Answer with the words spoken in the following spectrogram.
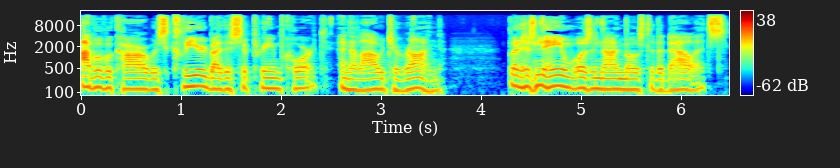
Abubakar was cleared by the Supreme Court and allowed to run, but his name wasn't on most of the ballots.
